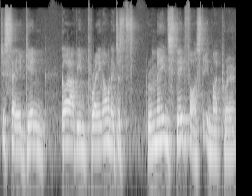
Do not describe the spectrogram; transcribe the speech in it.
just say again, God, I've been praying. I want to just remain steadfast in my prayer.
